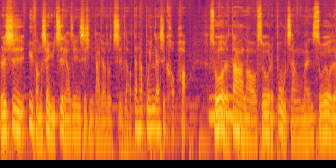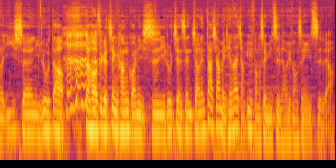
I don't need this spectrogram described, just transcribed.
而是预防胜于治疗这件事情，大家都知道，但它不应该是口号。所有的大佬、所有的部长们、所有的医生，一路到 到这个健康管理师，一路健身教练，大家每天都在讲预防胜于治疗，预防胜于治疗。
